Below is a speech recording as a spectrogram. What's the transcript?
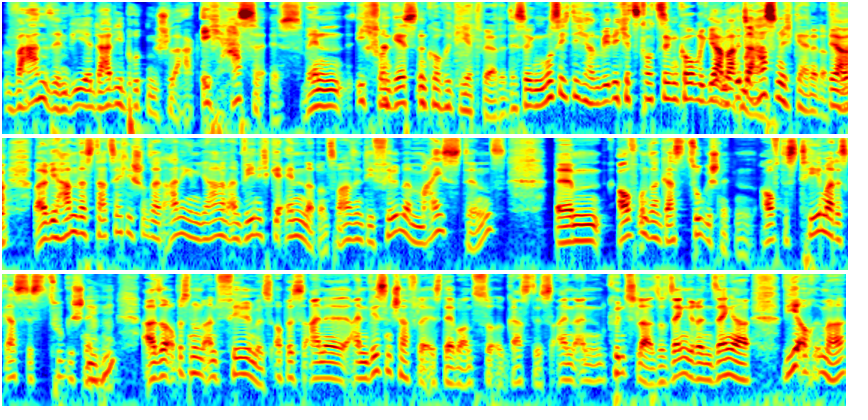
Wahnsinn, wie ihr da die Brücken schlagt. Ich hasse es, wenn ich von Gästen korrigiert werde. Deswegen muss ich dich ein wenig jetzt trotzdem korrigieren. Ja, bitte mal. hass mich gerne dafür. Ja. Weil wir haben das tatsächlich schon seit einigen Jahren ein wenig geändert. Und zwar sind die Filme meistens ähm, auf unseren Gast zugeschnitten, auf das Thema Thema des Gastes zugeschnitten. Mhm. Also ob es nun ein Film ist, ob es eine, ein Wissenschaftler ist, der bei uns zu Gast ist, ein, ein Künstler, also Sängerin, Sänger, wie auch immer,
